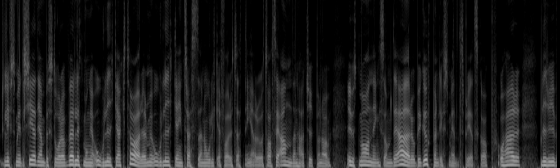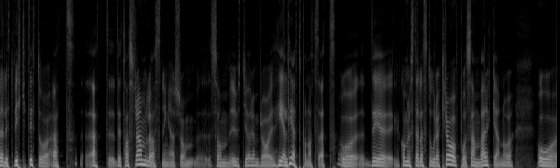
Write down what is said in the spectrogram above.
livsmedelskedjan består av väldigt många olika aktörer med olika intressen och olika förutsättningar att ta sig an den här typen av utmaning som det är att bygga upp en livsmedelsberedskap. Och här blir det ju väldigt viktigt då att, att det tas fram lösningar som, som utgör en bra helhet på något sätt. Och det kommer att ställa stora krav på samverkan och, och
